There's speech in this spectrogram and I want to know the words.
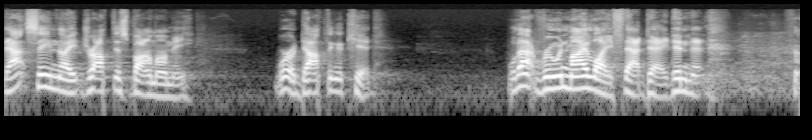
that same night dropped this bomb on me. We're adopting a kid. Well, that ruined my life that day, didn't it?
